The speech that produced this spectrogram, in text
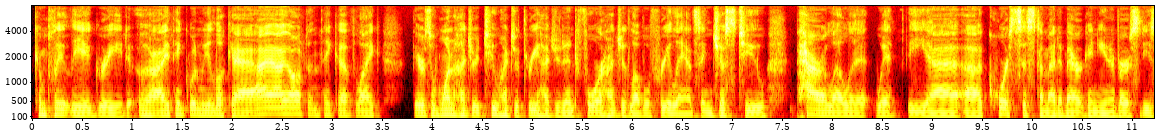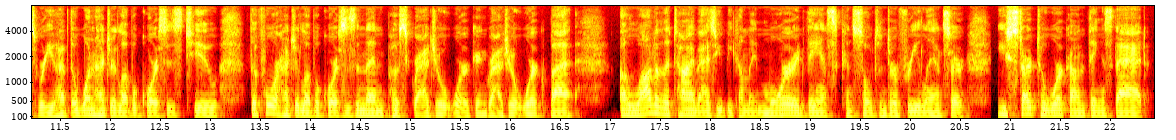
Completely agreed. Uh, I think when we look at, I, I, often think of like there's a 100, 200, 300, and 400 level freelancing just to parallel it with the uh, uh, course system at American universities where you have the 100 level courses to the 400 level courses and then postgraduate work and graduate work. But a lot of the time as you become a more advanced consultant or freelancer, you start to work on things that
